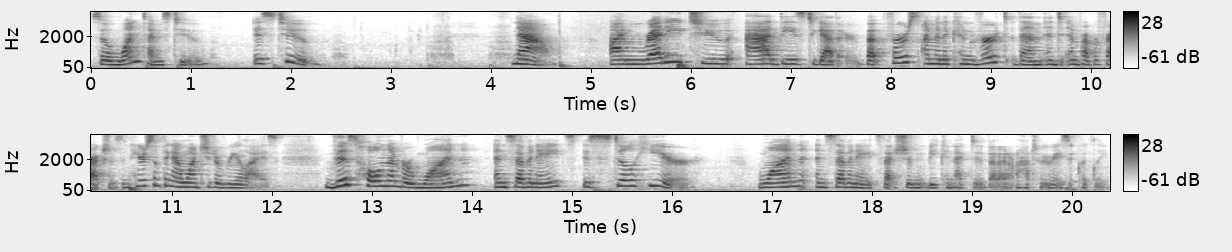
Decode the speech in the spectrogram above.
So 1 times 2 is 2. Now, I'm ready to add these together, but first I'm going to convert them into improper fractions. And here's something I want you to realize. This whole number 1 and 7 eighths is still here. 1 and 7 eighths, that shouldn't be connected, but I don't have to erase it quickly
